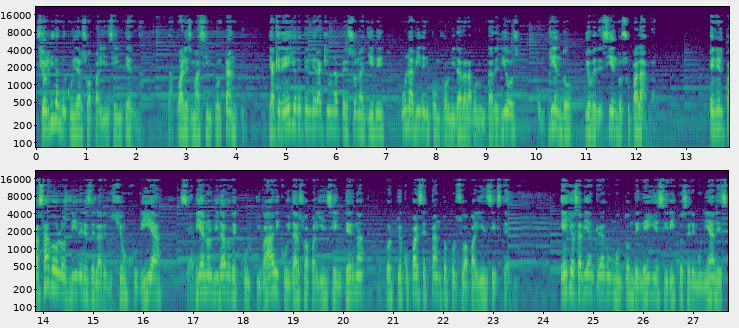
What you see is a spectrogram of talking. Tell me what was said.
se olvidan de cuidar su apariencia interna, la cual es más importante, ya que de ello dependerá que una persona lleve una vida en conformidad a la voluntad de Dios, cumpliendo y obedeciendo su palabra. En el pasado los líderes de la religión judía se habían olvidado de cultivar y cuidar su apariencia interna por preocuparse tanto por su apariencia externa. Ellos habían creado un montón de leyes y ritos ceremoniales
